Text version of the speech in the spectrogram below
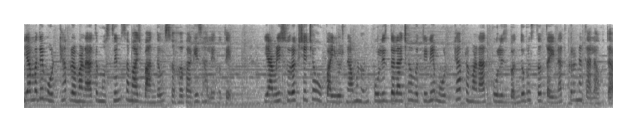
यामध्ये मोठ्या प्रमाणात मुस्लिम समाज बांधव सहभागी झाले होते. यावेळी सुरक्षेच्या उपाययोजना म्हणून पोलीस दलाच्या वतीने मोठ्या प्रमाणात पोलीस बंदोबस्त तैनात करण्यात आला होता.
